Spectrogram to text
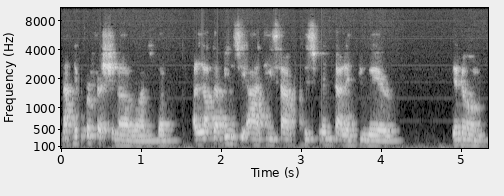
not the professional ones, but a lot of Vincy artists have this mentality where, you know,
